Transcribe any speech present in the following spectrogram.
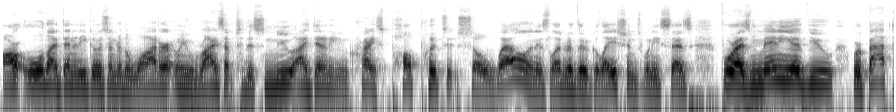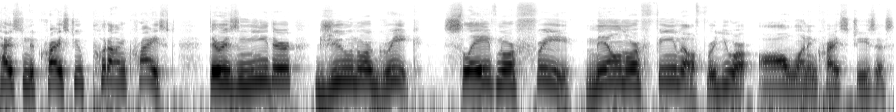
our old identity goes under the water and we rise up to this new identity in Christ. Paul puts it so well in his letter to the Galatians when he says, For as many of you were baptized into Christ, you put on Christ. There is neither Jew nor Greek, slave nor free, male nor female, for you are all one in Christ Jesus.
